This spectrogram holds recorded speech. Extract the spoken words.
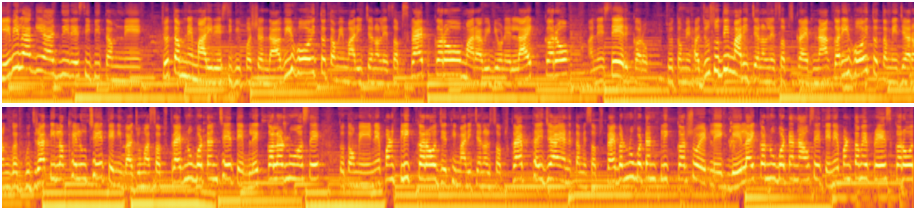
કેવી લાગી આજની રેસીપી તમને? જો તમને મારી રેસીપી પસંદ આવી હોય તો તમે મારી ચેનલને સબસ્ક્રાઈબ કરો, મારા વિડીયોને લાઇક કરો અને શેર કરો. જો તમે હજુ સુધી મારી ચેનલને સબસ્ક્રાઈબ ના કરી હોય તો તમે જ્યાં રંગત ગુજરાતી લખેલું છે તેની બાજુમાં સબસ્ક્રાઈબનું બટન છે, તે બ્લેક કલરનું હશે. તો તમે એને પણ ક્લિક કરો જેથી મારી ચેનલ સબસ્ક્રાઈબ થઈ જાય અને તમે સબસ્ક્રાઈબરનું બટન ક્લિક કરશો એટલે એક બેલ આઇકનનું બટન આવશે. તેને પણ તમે પ્રેસ કરો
